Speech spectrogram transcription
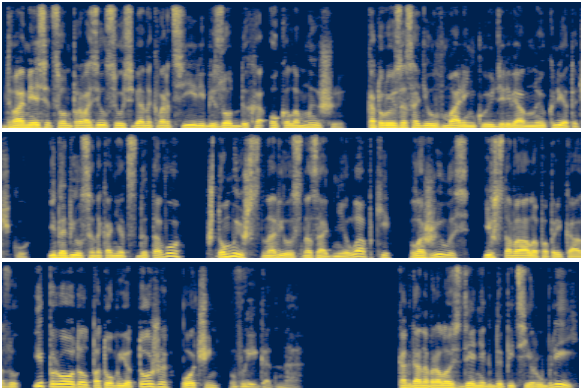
Два месяца он провозился у себя на квартире без отдыха около мыши, которую засадил в маленькую деревянную клеточку, и добился, наконец, до того, что мышь становилась на задние лапки, ложилась и вставала по приказу, и продал потом ее тоже очень выгодно. Когда набралось денег до пяти рублей,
